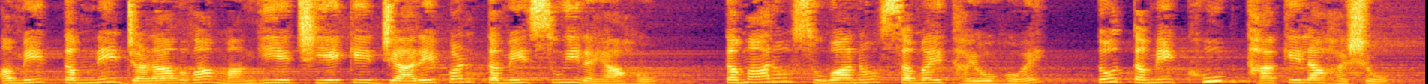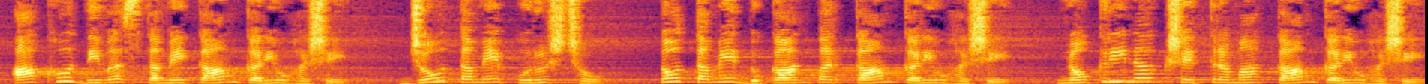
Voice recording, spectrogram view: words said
અમે તમને જણાવવા માંગીએ છીએ કે જ્યારે પણ તમે સૂઈ રહ્યા હો, તમારો સુવાનો સમય થયો હોય, તો તમે ખૂબ થાકેલા હશો. આખો દિવસ તમે કામ કર્યું હશે. જો તમે પુરુષ છો, તો તમે દુકાન પર કામ કર્યું હશે. નોકરીના ક્ષેત્રમાં કામ કર્યું હશે.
